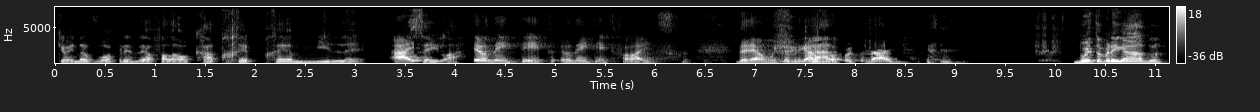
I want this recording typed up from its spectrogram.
que eu ainda vou aprender a falar o quatre premile. Ai, Sei lá. Eu nem tento, eu nem tento falar isso. Daniel, muito obrigado Cara, pela oportunidade. Muito obrigado.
